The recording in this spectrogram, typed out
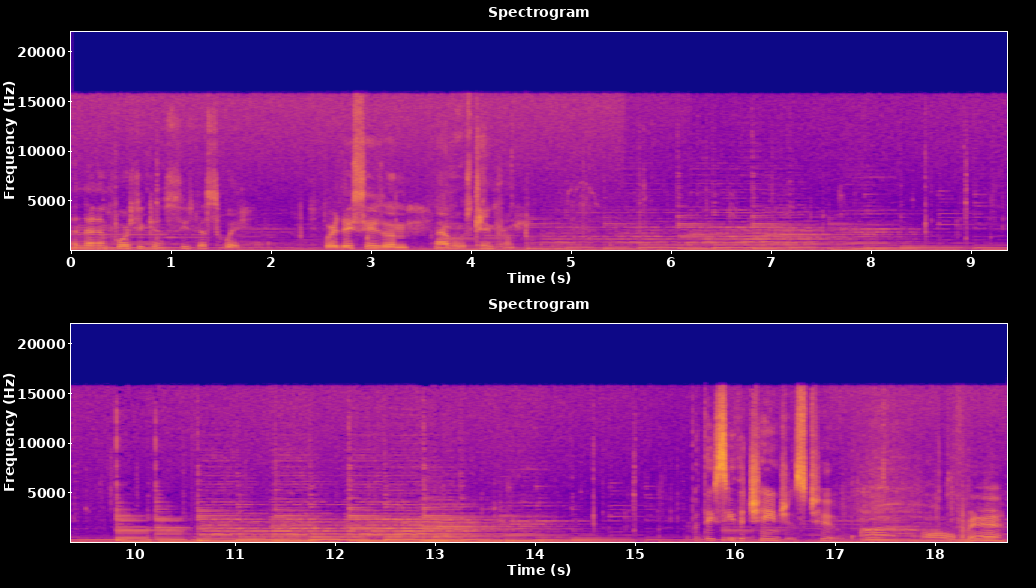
and then of course you can see this way, where they say the Navajos came from. But they see the changes too. Oh, man.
